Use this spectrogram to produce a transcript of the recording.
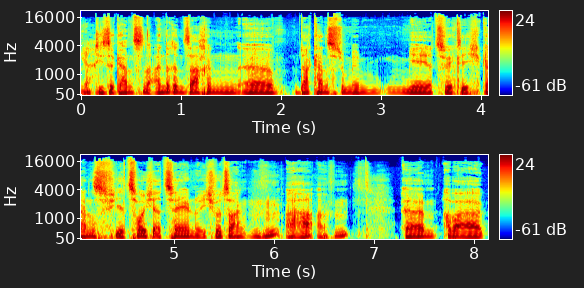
Ja. Und diese ganzen anderen Sachen, äh, da kannst du mir, mir, jetzt wirklich ganz viel Zeug erzählen und ich würde sagen, mh, aha, mh. Ähm, aber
